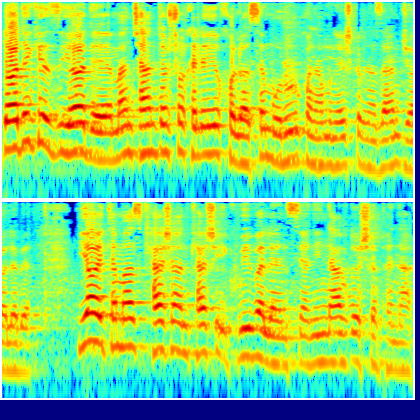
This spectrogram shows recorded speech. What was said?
داده که زیاده. من چند تاش رو خیلی خلاصه مرور کنم. اونش که به نظرم جالبه. یه آیتم از cash and cash equivalents یعنی نقد و شبه نقد.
